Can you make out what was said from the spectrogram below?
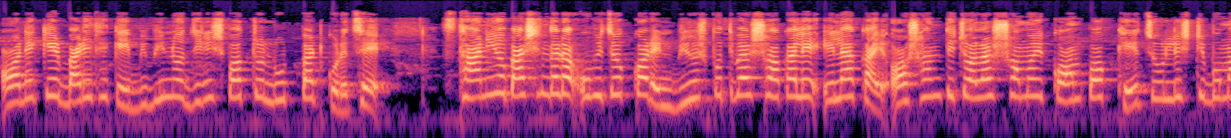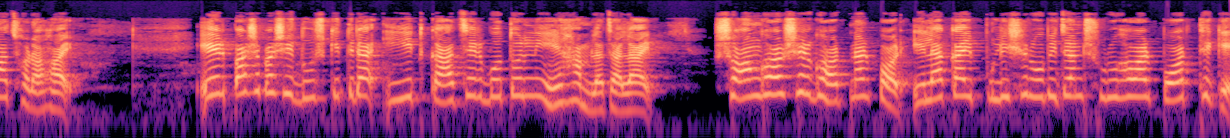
অনেকের বাড়ি থেকে বিভিন্ন জিনিসপত্র লুটপাট করেছে। স্থানীয় বাসিন্দারা অভিযোগ করেন, বৃহস্পতিবার সকালে এলাকায় অশান্তি চলার সময় কমপক্ষে চল্লিশটি বোমা ছড়া হয়। এর পাশাপাশি দুষ্কৃতীরা ইট, কাচের বোতল নিয়ে হামলা চালায়। সংঘর্ষের ঘটনার পর এলাকায় পুলিশের অভিযান শুরু হওয়ার পর থেকে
